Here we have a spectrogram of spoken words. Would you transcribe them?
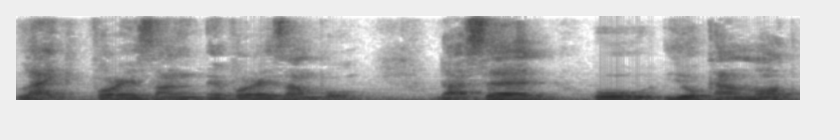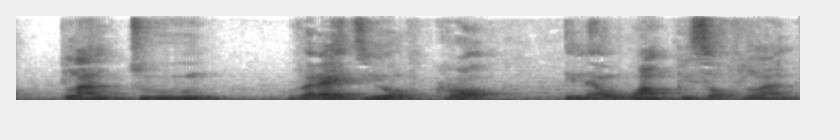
like for example, for example, that said, oh, you cannot plant two variety of crop in a one piece of land.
